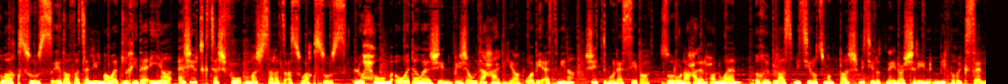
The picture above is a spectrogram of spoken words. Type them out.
أسواق سوس. إضافة للمواد الغذائية أجيو تكتشفوا مجزرة أسواق سوس. لحوم ودواجن بجودة عالية وبأثمنة جد مناسبة. زورونا على العنوان غو بلاس 218 222 من بروكسل.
